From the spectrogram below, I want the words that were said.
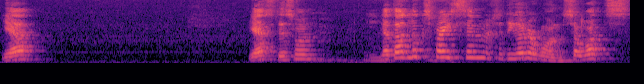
Yeah? Yes, this one? Now that looks very similar to the other one, so what's.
